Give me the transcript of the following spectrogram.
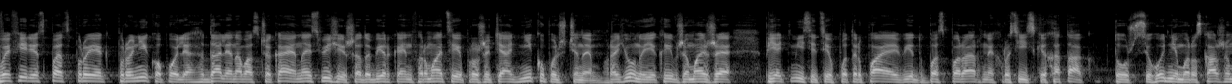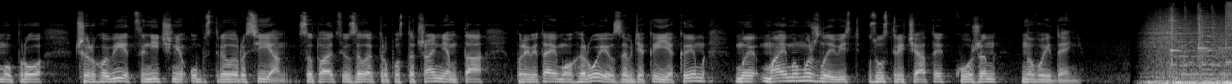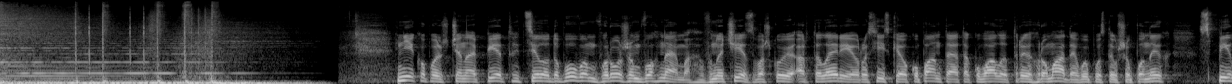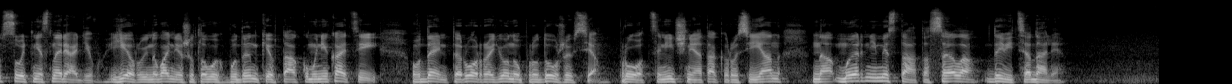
В ефірі спецпроєкт про Нікополь. Далі на вас чекає найсвіжіша добірка інформації про життя Нікопольщини, району, який вже майже п'ять місяців потерпає від безперервних російських атак. Тож сьогодні ми розкажемо про чергові цинічні обстріли росіян, ситуацію з електропостачанням та привітаємо героїв, завдяки яким ми маємо можливість зустрічати кожен новий день. Нікопольщина під цілодобовим ворожим вогнем. Вночі з важкої артилерії російські окупанти атакували три громади, випустивши по них з півсотні снарядів. Є руйнування житлових будинків та комунікацій. Вдень терор району продовжився. Про цинічні атаки росіян на мирні міста та села. Дивіться далі.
